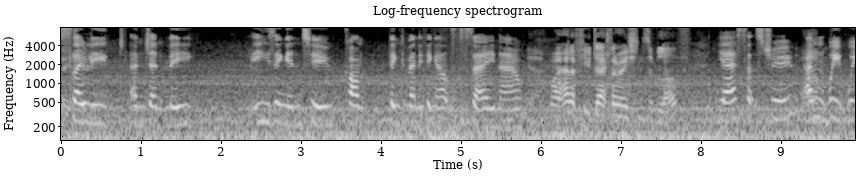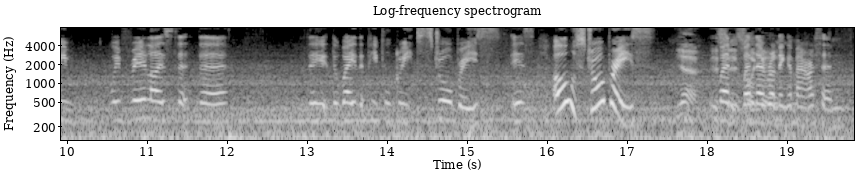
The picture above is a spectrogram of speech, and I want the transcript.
slowly and gently easing into can't think of anything else to say now. Yeah. Well, I had a few declarations of love. Yes, that's true. Um, and we we we've realised that the the the way that people greet strawberries is oh strawberries Yeah. It's, when it's when like they're a running a marathon.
